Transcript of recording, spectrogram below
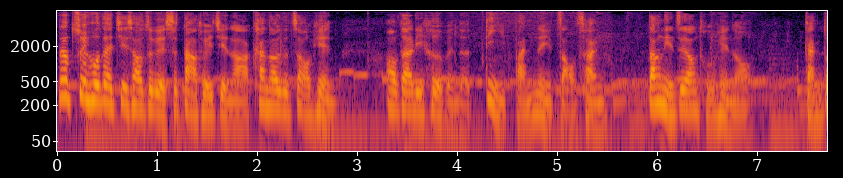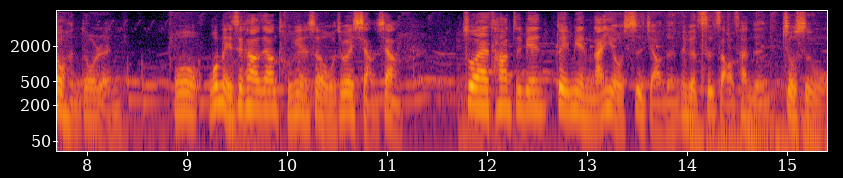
那最后再介绍这个也是大推荐啦。看到这个照片，奥黛丽·赫本的《蒂凡内早餐》，当年这张图片哦，感动很多人。我我每次看到这张图片的时候，我就会想象。坐在他这边对面男友视角的那个吃早餐的人就是我。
